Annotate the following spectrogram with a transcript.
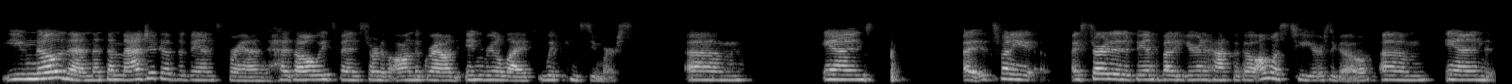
you know then that the magic of the Vans brand has always been sort of on the ground in real life with consumers. Um, and it's funny, I started at Vans about a year and a half ago, almost two years ago. Um, and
